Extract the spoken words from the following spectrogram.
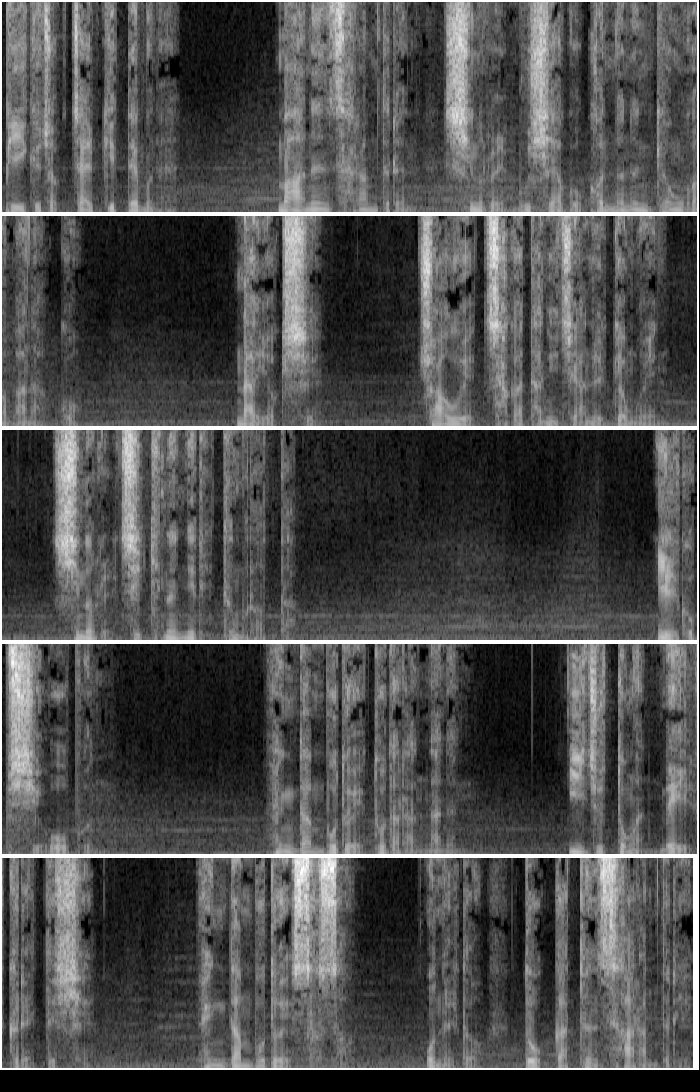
비교적 짧기 때문에 많은 사람들은 신호를 무시하고 건너는 경우가 많았고 나 역시 좌우에 차가 다니지 않을 경우엔 신호를 지키는 일이 드물었다. 7시 5분 횡단보도에 도달한 나는 2주 동안 매일 그랬듯이 횡단보도에 서서 오늘도 똑같은 사람들이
